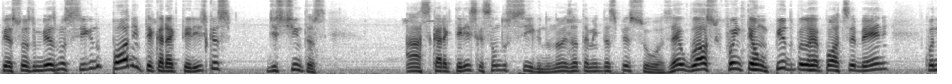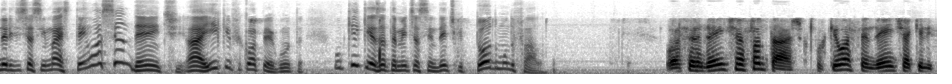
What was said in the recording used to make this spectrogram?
pessoas do mesmo signo podem ter características distintas. As características são do signo, não exatamente das pessoas. Aí o Glaucio foi interrompido pelo repórter CBN quando ele disse assim, mas tem um ascendente. Aí que ficou a pergunta. O que, que é exatamente ascendente que todo mundo fala? O ascendente é fantástico, porque o ascendente é aquele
